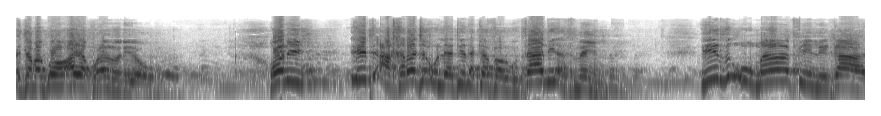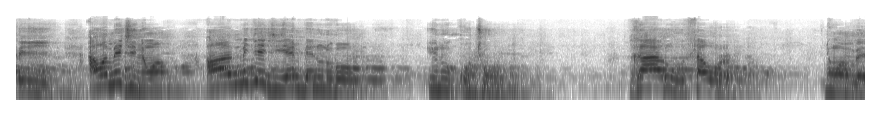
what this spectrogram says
ẹjẹ́ àmà gbọ́ ayàkùnrin lọ nìyẹn o. Wọ́n ní id akhrajahu alladhina kafaru thani athnain. Id huma fil ghari àwọn méjì ni wọ́n. Àwọn méjèèjì yẹn ń bẹ nínú bo inú kòtò. Gharu thawr ni wọ́n bẹ.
